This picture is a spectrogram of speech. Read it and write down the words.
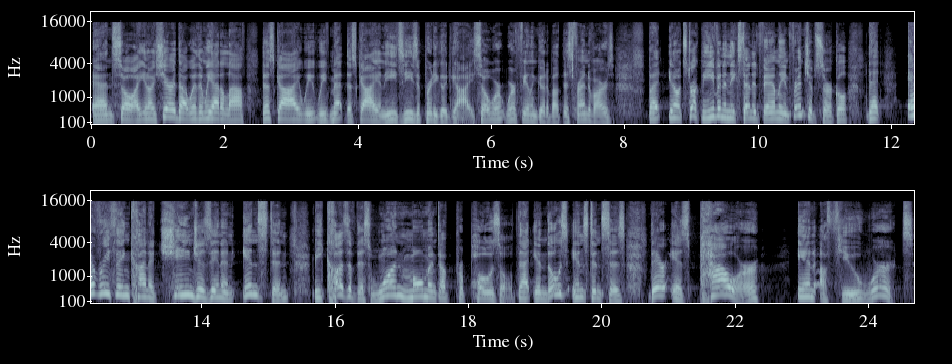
And so I, you know, I shared that with him. We had a laugh. This guy, we, we've met this guy, and he's, he's a pretty good guy. So we're, we're feeling good about this friend of ours. But, you know, it struck me, even in the extended family and friendship circle, that everything kind of changes in an instant because of this one moment of proposal. That in those instances, there is power in a few words.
